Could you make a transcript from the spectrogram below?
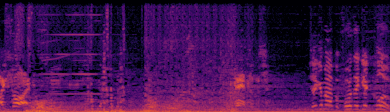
I saw it! Phantoms. Take them out before they get close.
